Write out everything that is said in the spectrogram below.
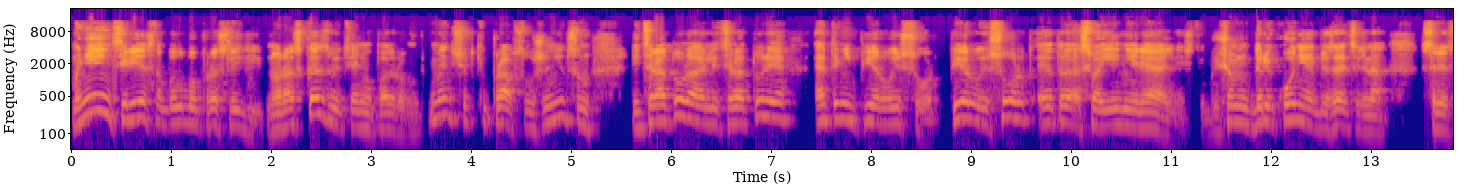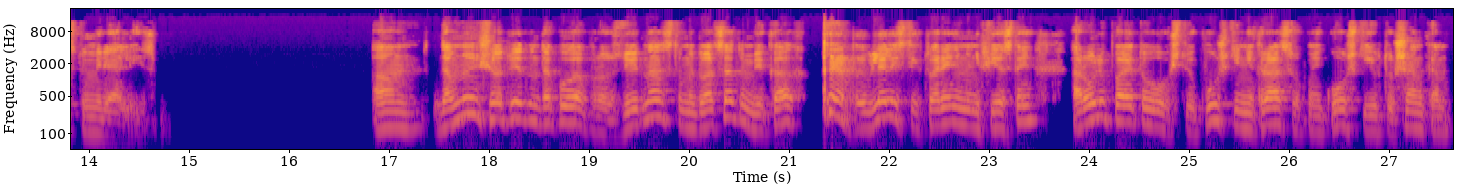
мне интересно было бы проследить, но рассказывать о нем подробно. Понимаете, все-таки прав Солженицын, литература о литературе – это не первый сорт. Первый сорт – это освоение реальности, причем далеко не обязательно средствами реализма. Давно еще ответ на такой вопрос. В XIX и XX веках появлялись стихотворения манифесты о роли поэта в обществе. Пушкин, Некрасов, Маяковский, Евтушенко.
